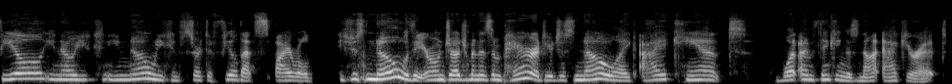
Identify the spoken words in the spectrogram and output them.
feel you know you can you know you can start to feel that spiral you just know that your own judgment is impaired. You just know like i can't what i'm thinking is not accurate.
